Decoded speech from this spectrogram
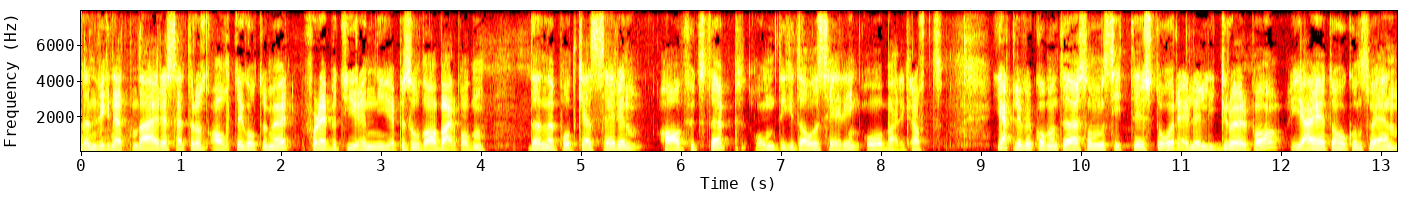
den vignetten der setter oss alltid i godt humør, for det betyr en ny episode av Bærepodden. Denne podkast-serien av Footstep om digitalisering og bærekraft. Hjertelig velkommen til deg som sitter, står eller ligger og hører på. Jeg heter Håkon Sveen,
